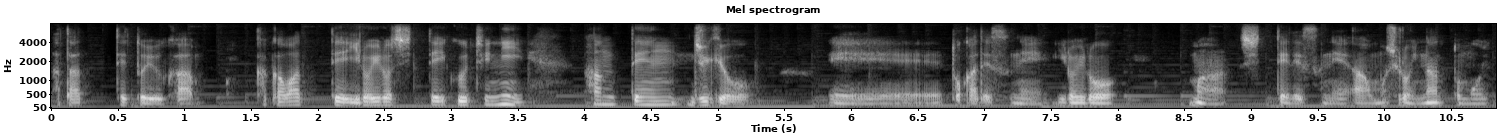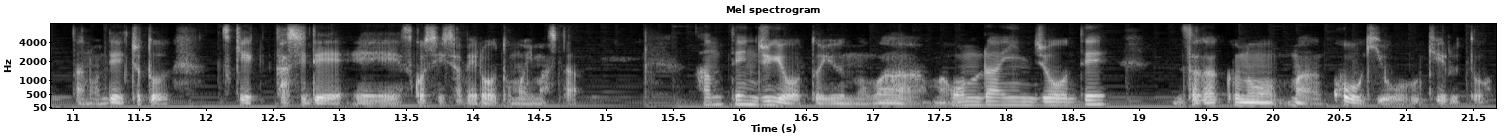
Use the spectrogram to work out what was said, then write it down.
あたってというか、関わっていろいろ知っていくうちに、反転授業、えー、とかですね、いろいろまあ、知ってですね、あ、面白いなと思ったので、ちょっと付け足しで、えー、少し喋ろうと思いました。反転授業というのは、まあ、オンライン上で座学の、まあ、講義を受けると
